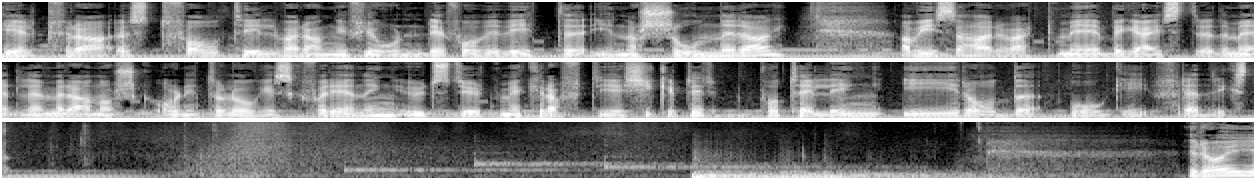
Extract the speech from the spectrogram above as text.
helt fra Østfold til Varangerfjorden. Det får vi vite i Nasjonen i dag. Avisa har vært med begeistrede medlemmer av Norsk ornitologisk forening, utstyrt med kraftige kikkerter, på telling i Råde og i Fredrikstad. Roy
